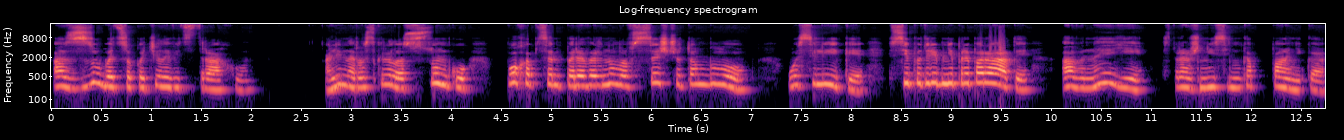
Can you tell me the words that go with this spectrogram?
а зуби цокотіли від страху. Аліна розкрила сумку, похапцем перевернула все, що там було. Ось ліки, всі потрібні препарати, а в неї справжнісінька паніка.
